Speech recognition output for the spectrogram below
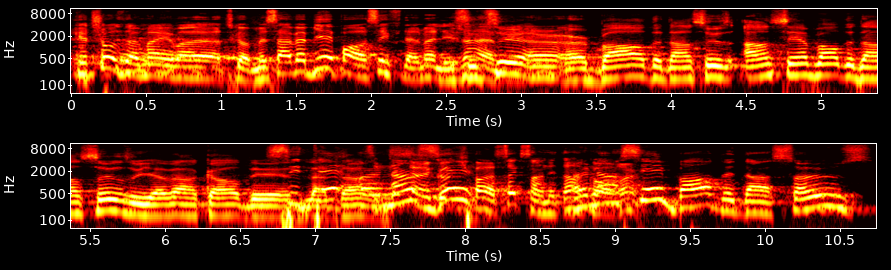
Quelque chose de même, en tout cas. Mais ça avait bien passé, finalement. Les gens C'est-tu avaient- un, un bar de danseuses, ancien bar de danseuses où il y avait encore des, de C'était la danse? un C'est un ancien, gars qui pensait que c'en était un encore un. ancien bar de danseuses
